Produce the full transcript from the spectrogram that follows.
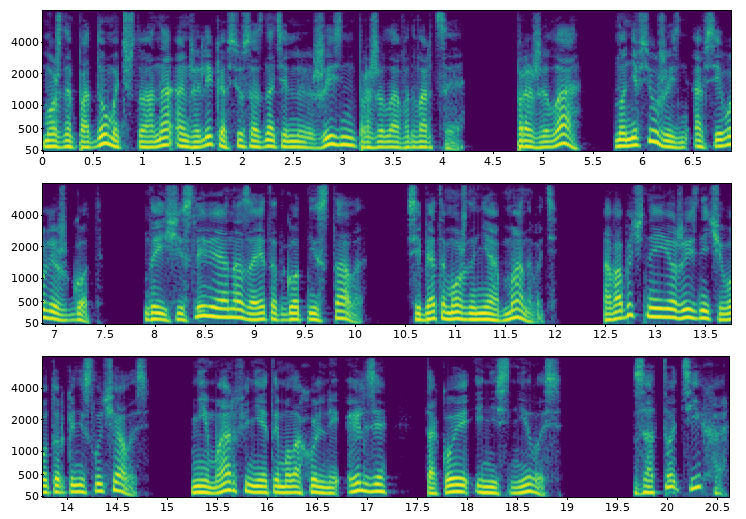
Можно подумать, что она, Анжелика, всю сознательную жизнь прожила во дворце. Прожила, но не всю жизнь, а всего лишь год. Да и счастливее она за этот год не стала. Себя-то можно не обманывать. А в обычной ее жизни чего только не случалось. Ни Марфе, ни этой малохольной Эльзе такое и не снилось. Зато тихо.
